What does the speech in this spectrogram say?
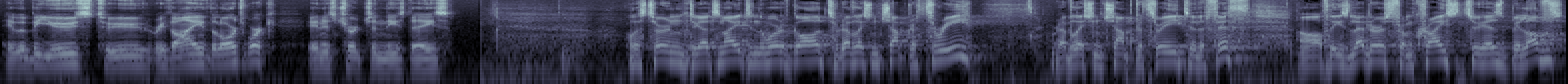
it would be used to revive the Lord's work in His church in these days. Well, let's turn together tonight in the Word of God to Revelation chapter 3. Revelation chapter 3 to the fifth of these letters from Christ to his beloved,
